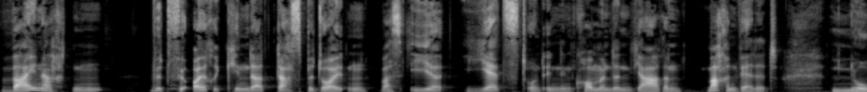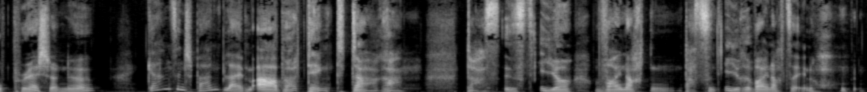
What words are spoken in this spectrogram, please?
Weihnachten wird für eure Kinder das bedeuten, was ihr jetzt und in den kommenden Jahren machen werdet. No pressure, ne? Ganz entspannt bleiben, aber denkt daran, das ist ihr Weihnachten, das sind ihre Weihnachtserinnerungen.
